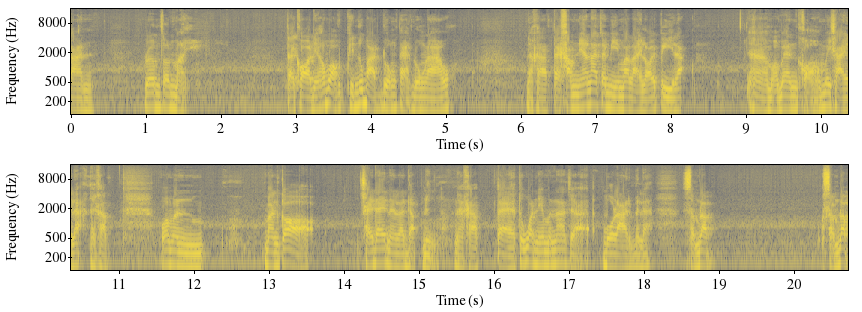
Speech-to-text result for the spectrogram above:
การเริ่มต้นใหม่ แต่ก่อนเนี่ยเขาบอกพินทุบาทดวงแตกดวงร้าวนะครับ แต่คำนี้น่าจะมีมาหลายร้อยปีละหมอแมนขอไม่ใช้ละนะครับ ว่ามันมันก็ใช้ได้ในระดับหนึ่งนะครับ แต่ทุกวันนี้มันน่าจะโบราณไปแล้วสำหรับสำหรับ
